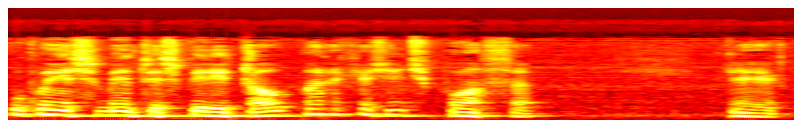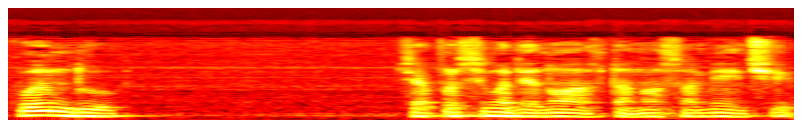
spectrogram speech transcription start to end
o conhecimento espiritual para que a gente possa, é, quando se aproxima de nós, da nossa mente,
